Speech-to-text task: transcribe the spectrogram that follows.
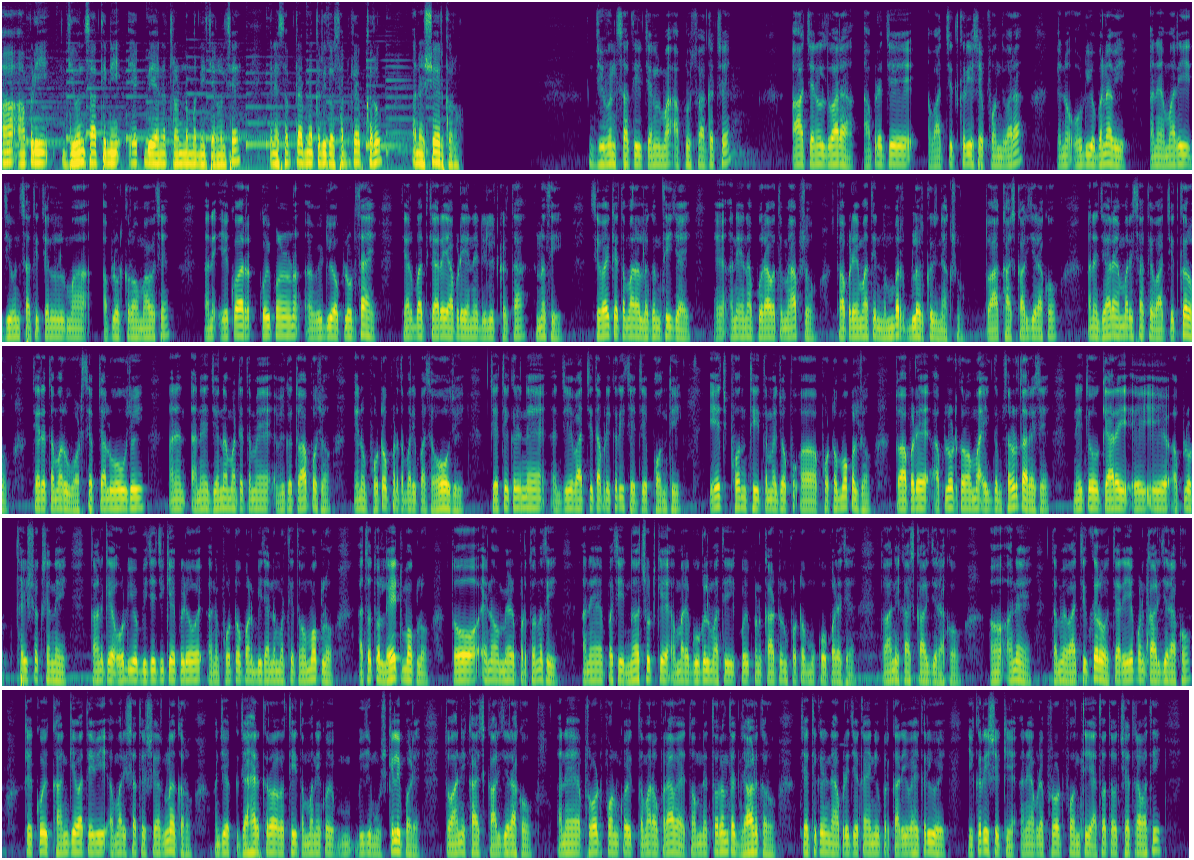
આ આપણી જીવનસાથીની એક, બે અને ત્રણ નંબરની ચેનલ છે. એને સબસ્ક્રાઈબ ન કરી તો સબસ્ક્રાઈબ કરો અને શેર કરો. જીવનસાથી ચેનલમાં આપનું સ્વાગત છે. આ ચેનલ દ્વારા આપણે જે વાતચીત કરીએ છીએ ફોન દ્વારા, એનો ઓડિયો બનાવી અને અમારી જીવનસાથી ચેનલમાં અપલોડ કરવામાં આવે છે. અને એકવાર કોઈ પણ વીડિયો અપલોડ થાય, ત્યારબાદ ક્યારેય આપણે એને ડિલીટ કરતા નથી. સિવાય કે તમારા લગ્ન થઈ જાય અને એના પુરાવા તમે આપશો, તો આપણે એમાંથી નંબર બ્લર કરી નાખશું. તો આ ખાસ કાળજી રાખો અને જ્યારે અમારી સાથે વાતચીત કરો ત્યારે તમારું વોટ્સએપ ચાલુ હોવું જોઈએ અને અને જેના માટે તમે વિગતો આપો છો, એનો ફોટો પણ તમારી પાસે હોવો જોઈએ. જેથી કરીને જે વાતચીત આપણી કરી છે જે ફોનથી, એ જ ફોનથી તમે જો ફોટો મોકલશો, તો આપણે અપલોડ કરવામાં એકદમ સરળતા રહેશે. નહીં તો ક્યારેય એ અપલોડ થઈ શકશે નહીં. કારણ કે ઓડિયો બીજી જગ્યાએ પડ્યો હોય અને ફોટો પણ બીજા નંબરથી તમે મોકલો અથવા તો લેટ મોકલો, તો એનો મેળ પડતો નથી. અને પછી ન છૂટકે અમારે ગૂગલમાંથી કોઈ પણ કાર્ટૂન ફોટો મૂકવો પડે. છે. તો આની ખાસ કાળજી રાખો. અને તમે વાતચીત કરો ત્યારે એ પણ કાળજી રાખો કે કોઈ ખાનગી વાત એવી અમારી સાથે શેર ન કરો. જે જાહેર કરવાથી તમને કોઈ બીજી મુશ્કેલી પડે તો આની ખાસ કાળજી રાખો. અને ફ્રોડ ફોન કોઈ તમારા ઉપર આવે તો અમને તરત જ જાણ કરો. જેથી કરીને આપણે જે કાંઈ એની ઉપર કાર્યવાહી કરવી હોય એ કરી શકીએ અને આપણે ફ્રોડ ફોનથી અથવા તો છેતરાવાથી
